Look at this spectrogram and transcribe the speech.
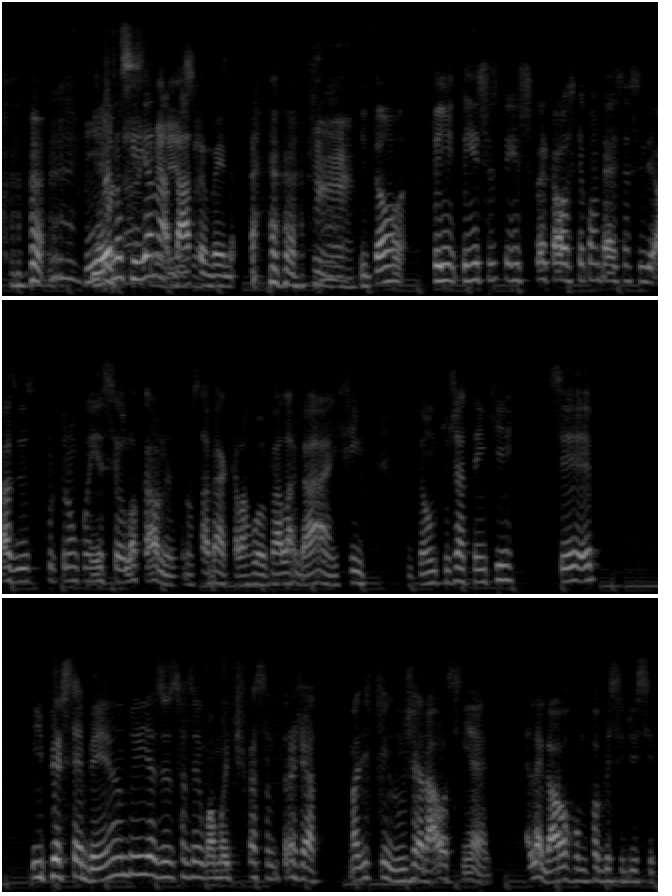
e eu não queria ah, nadar também, né? é. Então, tem, tem, esses, tem esses percalços que acontecem, assim, às vezes, por tu não conhecer o local, né? Tu não sabe, ah, aquela rua vai alagar, enfim. Então, tu já tem que ser, ir percebendo e, às vezes, fazer alguma modificação do trajeto. Mas, enfim, no geral, assim, é, é legal, como o Fabrício disse,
